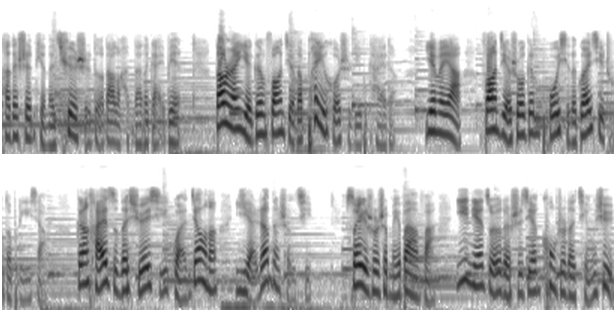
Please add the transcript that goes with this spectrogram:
他的身体呢确实得到了很大的改变，当然也跟芳姐的配合是离不开的。因为呀，芳姐说跟婆媳的关系处的不理想，跟孩子的学习管教呢也让她生气，所以说是没办法，一年左右的时间控制了情绪，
